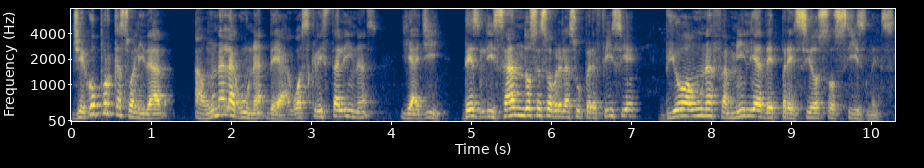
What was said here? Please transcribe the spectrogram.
Llegó por casualidad a una laguna de aguas cristalinas y allí, deslizándose sobre la superficie, vio a una familia de preciosos cisnes.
